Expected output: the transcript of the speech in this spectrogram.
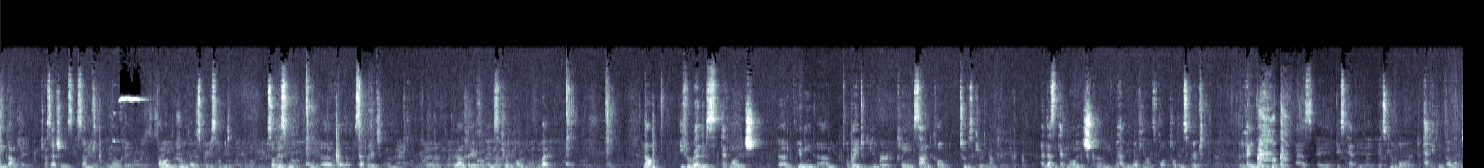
in enclave. Transaction is assembled in enclave, following the rule that was previously written. So this would uh, uh, separate um, uh, enclave from any security problem on the web. Now, if you run this technology, um, you need um, a way to deliver clean signed code to the security enclave. And that's the technology um, we have been working on. It's called TokenScript. You can imagine as a executable packaging format.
